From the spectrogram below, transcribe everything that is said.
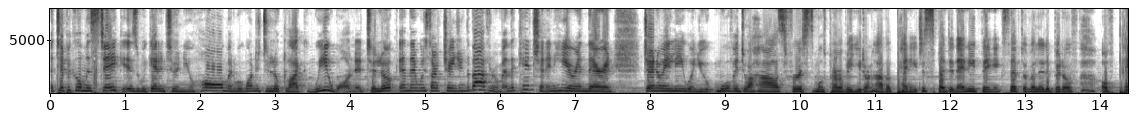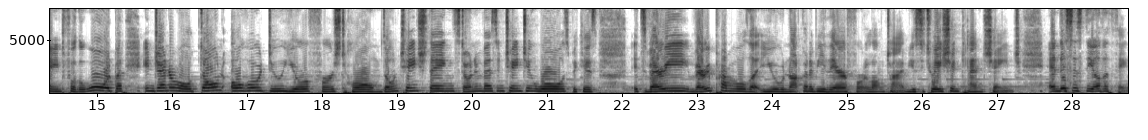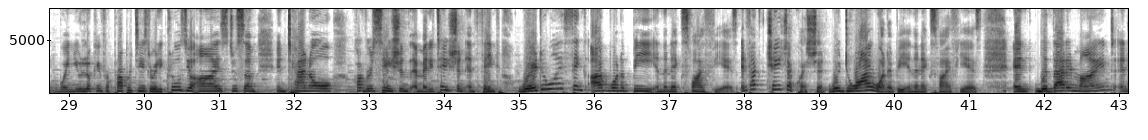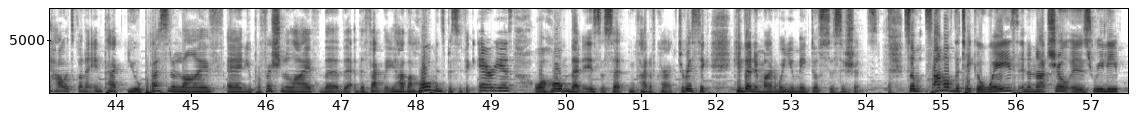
A typical mistake is we get into a new home and we want it to look like we want it to look, and then we start changing the bathroom and the kitchen and here and there. And generally, when you move into a house, first, most probably you don't have a penny to spend in anything except of a little bit of, of paint for the wall. But in general, don't overdo your first home. Don't change things. Don't invest in changing walls because it's very, very probable that you're not going to be there for a long time. Your situation can change. And this is the other thing when you're looking for properties, really close your eyes, do some internal conversations and meditation and think, where do I think I'm going to be in the next five years? In fact, change that question. Where do I want to be in the next five years? And with that in mind and how it's going to impact your personal life and your professional life, the, the, the fact that you have a home in specific areas or a home that is a certain kind of characteristic, keep that in mind when you make those decisions. So some of the takeaways in a nutshell is really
